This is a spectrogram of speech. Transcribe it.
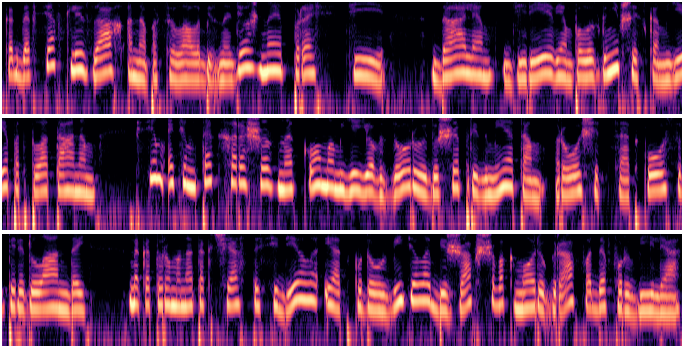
когда вся в слезах она посылала безнадежное «прости» далям, деревьям, полузгнившей скамье под платаном, всем этим так хорошо знакомым ее взору и душе предметам, рощице, откосу перед ландой, на котором она так часто сидела и откуда увидела бежавшего к морю графа де Фурвиля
